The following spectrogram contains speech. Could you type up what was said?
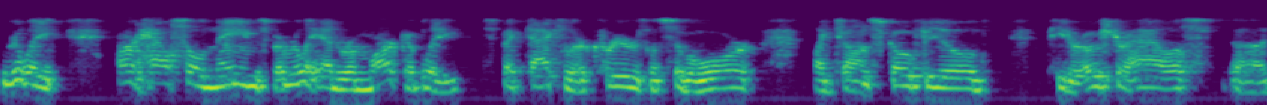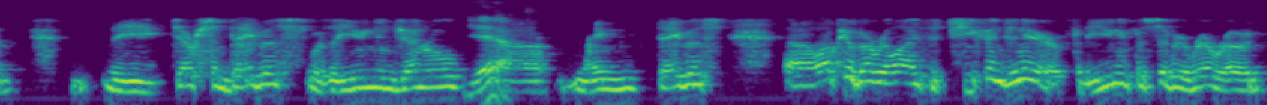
really aren't household names, but really had remarkably spectacular careers in the Civil War, like John Schofield, Peter Osterhaus, uh, the Jefferson Davis was a Union general. Yeah. Uh, named Davis. Uh, a lot of people don't realize the chief engineer for the Union Pacific Railroad,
